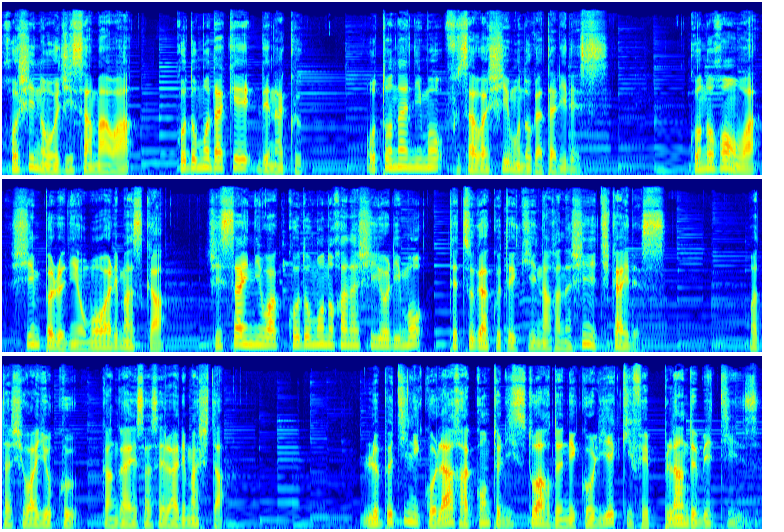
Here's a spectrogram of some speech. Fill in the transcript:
星のおじさまは子供だけでなく大人にもふさわしい物語です。この本はシンプルに思われますが、実際には子供の話よりも哲学的な話に近いです。私はよく考えさせられました。le petit Nicolas raconte l'histoire d'un écolier qui fait plein de bêtises.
